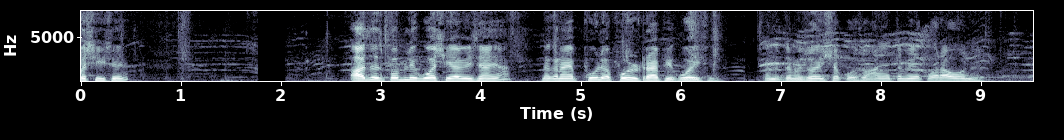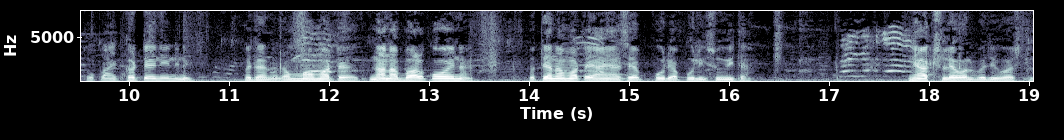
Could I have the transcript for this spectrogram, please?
ઓછી છે. આજ જ પબ્લિક ઓછી આવી છે અહીંયા. નકર અહીંયા ફૂલે ફૂલ ટ્રાફિક હોય છે. અને તમે જોઈ શકો છો, અહીંયા તમે એકવાર આવો ને, તો કાંઈ ઘટે નહીં ને બધાને રમવા માટે નાના બાળકો હોય ને, તો તેના માટે અહીંયા છે પૂર્યા પૂરી સુવિધા. નેક્સ્ટ લેવલ બધી વસ્તુ.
